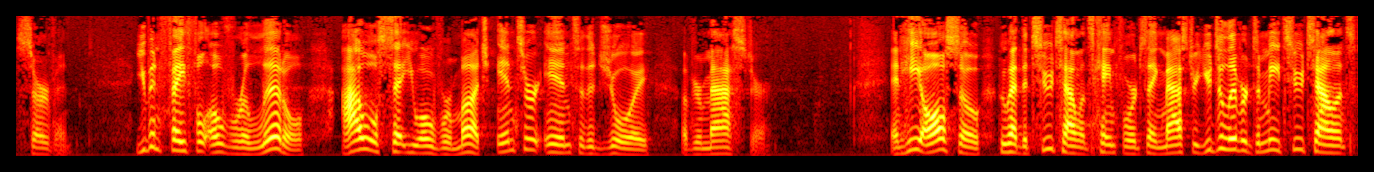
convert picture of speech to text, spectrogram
servant. You've been faithful over a little. I will set you over much. Enter into the joy of your master. And he also, who had the two talents, came forward, saying, Master, you delivered to me two talents,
